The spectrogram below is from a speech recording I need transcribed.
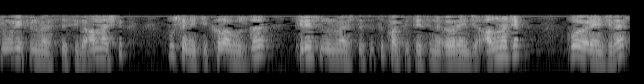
Cumhuriyet Üniversitesi ile anlaştık. Bu seneki kılavuzda Giresun Üniversitesi Tıp Fakültesine öğrenci alınacak. Bu öğrenciler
